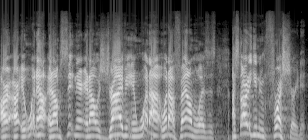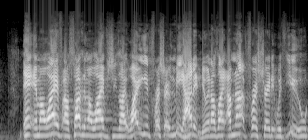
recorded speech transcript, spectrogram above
our, our, it went out, and I'm sitting there, and I was driving, and what I what I found was is I started getting frustrated. And, and my wife, I was talking to my wife, she's like, Why are you getting frustrated with me? I didn't do it. I was like, I'm not frustrated with you.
